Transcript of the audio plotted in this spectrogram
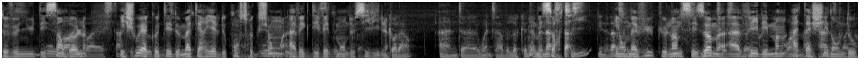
devenus des symboles échoués à côté de matériel de construction avec des vêtements de civils. On est sorti et on a vu que l'un de ces hommes avait les mains attachées dans le dos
